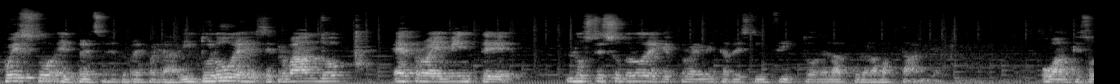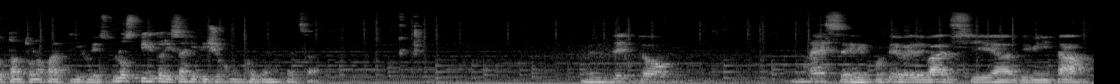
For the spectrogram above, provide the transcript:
questo è il prezzo che dovrai pagare. Il dolore che stai provando è probabilmente lo stesso dolore che probabilmente avresti inflitto nell'arco della battaglia. o anche soltanto una parte di questo. Lo spirito di sacrificio comunque viene apprezzato. Avete detto un essere che poteva elevarsi a divinità?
